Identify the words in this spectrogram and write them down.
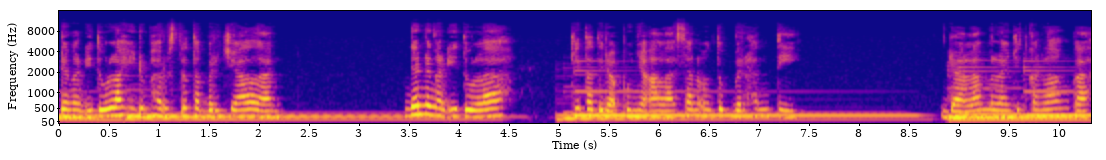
dengan itulah hidup harus tetap berjalan, dan dengan itulah kita tidak punya alasan untuk berhenti dalam melanjutkan langkah,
